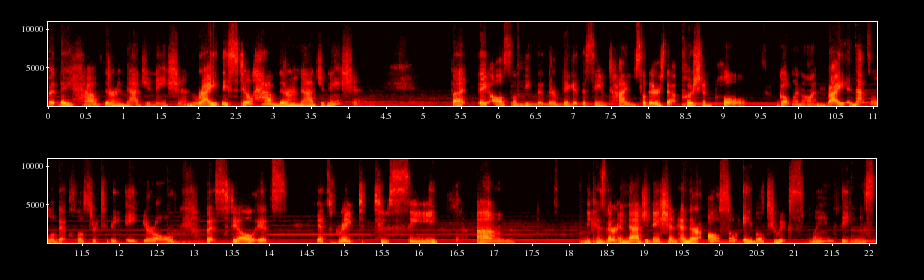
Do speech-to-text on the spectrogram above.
but they have their imagination, right? They still have their imagination, but they also think that they're big at the same time. So there's that push and pull going on, right? And that's a little bit closer to the eight year old, but still, it's it's great to see. Um, because their imagination and they're also able to explain things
